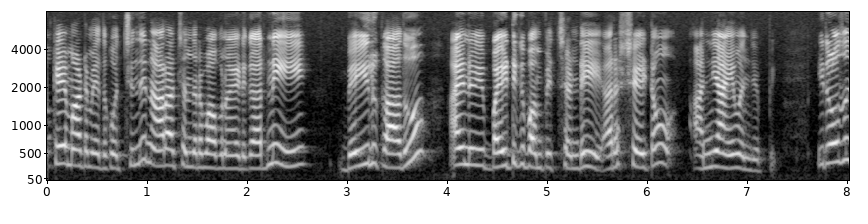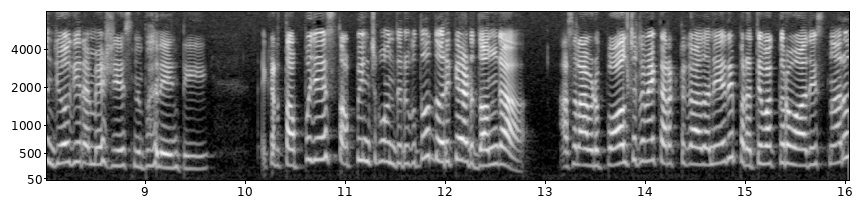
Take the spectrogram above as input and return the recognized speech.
ఒకే మాట మీదకి వచ్చింది నారా చంద్రబాబు నాయుడు గారిని బెయిల్ కాదు ఆయన బయటికి పంపించండి అరెస్ట్ చేయటం అన్యాయం అని చెప్పి. ఈరోజు జోగి రమేష్ చేసిన పని ఏంటి ఇక్కడ తప్పు చేసి తప్పించుకొని తిరుగుతూ దొరికాడు దొంగ. అసలు ఆవిడ పోల్చడమే కరెక్ట్ కాదనేది ప్రతి ఒక్కరు వాదిస్తున్నారు.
